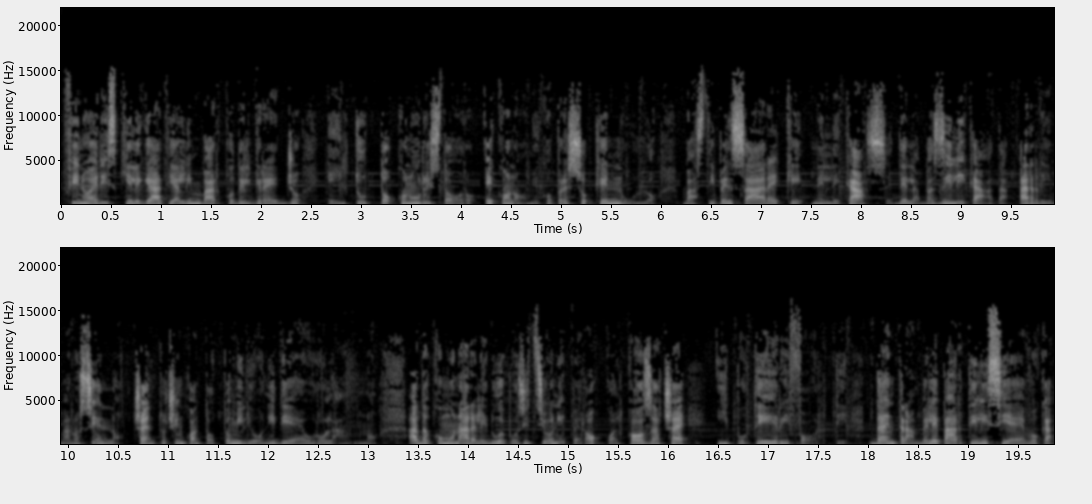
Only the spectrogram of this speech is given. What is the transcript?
fino ai rischi legati all'imbarco l'imbarco del greggio e il tutto con un ristoro economico pressoché nullo. Basti pensare che nelle casse della Basilicata arrivano sì e no 158 milioni di euro l'anno. Ad accomunare le due posizioni però qualcosa c'è, i poteri forti. Da entrambe le parti li si evoca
